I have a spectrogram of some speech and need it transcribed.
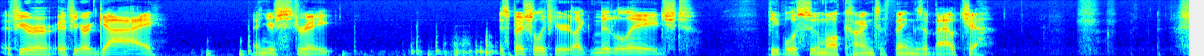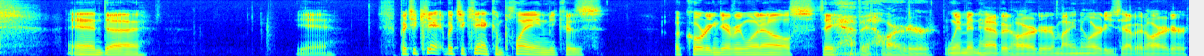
If you're if you're a guy and you're straight, especially if you're like middle aged, people assume all kinds of things about you. and uh, yeah, but you can't. But you can't complain because, according to everyone else, they have it harder. Women have it harder. Minorities have it harder.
